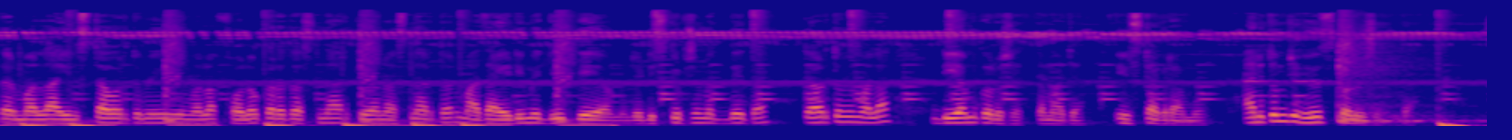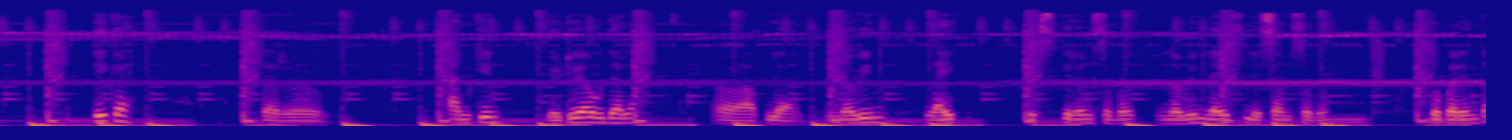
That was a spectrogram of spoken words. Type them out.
तर मला इन्स्टावर तुम्ही मला फॉलो करत असणार किंवा नसणार तर माझा आय डी मी देत दे म्हणजे डिस्क्रिप्शनमध्ये देत आहे. त्यावर तुम्ही मला डी एम करू शकता माझ्या इंस्टाग्रामवर आणि तुमचे व्ह्यूज कळू शकता. ठीक आहे. तर आणखीन भेटूया उद्याला. आपल्या नवीन लाईफ एक्सपिरियन्ससोबत नवीन लाईफ लेसनसोबत तोपर्यंत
